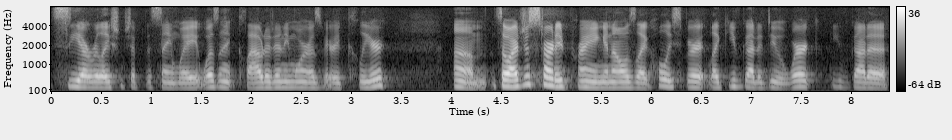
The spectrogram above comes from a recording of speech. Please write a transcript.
see our relationship the same way. It wasn't clouded anymore. It was very clear. Um, so I just started praying, and I was like, Holy Spirit, like you've got to do a work. You've got to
